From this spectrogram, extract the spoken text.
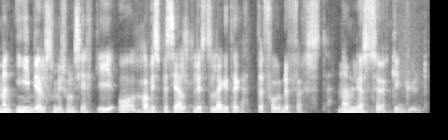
Men i Bjølsen misjonskirke i år har vi spesielt lyst til å legge til rette for det første, nemlig å søke Gud.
